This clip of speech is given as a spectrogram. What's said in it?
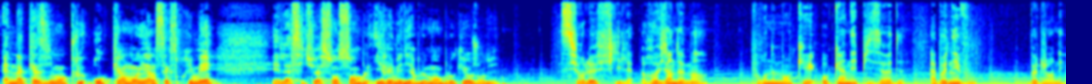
elle n'a quasiment plus aucun moyen de s'exprimer. Et la situation semble irrémédiablement bloquée aujourd'hui. Sur le fil revient demain. Pour ne manquer aucun épisode, abonnez-vous. Bonne journée.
